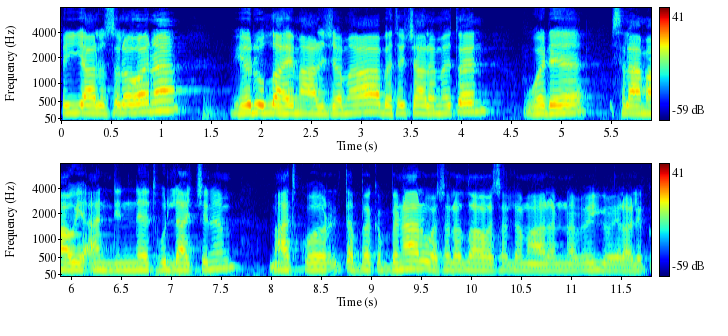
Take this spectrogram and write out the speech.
እያሉ ስለሆነ የዱላህ ማአልጀማ በተቻለ መጠን ወደ እስላማዊ አንድነት ሁላችንም ማትኮር ይጠበቅብናል። ወሰለ ላሁ ወሰለማ አላ ነቢይ ወላ ሊቃ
